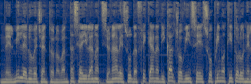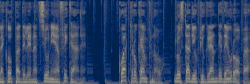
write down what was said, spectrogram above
Nel 1996 la nazionale sudafricana di calcio vinse il suo primo titolo nella Coppa delle Nazioni Africane. 4 Camp Nou, lo stadio più grande d'Europa.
